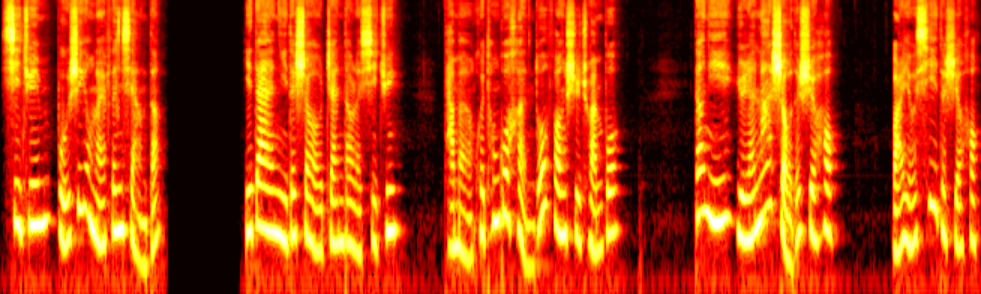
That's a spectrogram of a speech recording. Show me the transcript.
细菌不是用来分享的，一旦你的手沾到了细菌，它们会通过很多方式传播。当你与人拉手的时候，玩游戏的时候，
